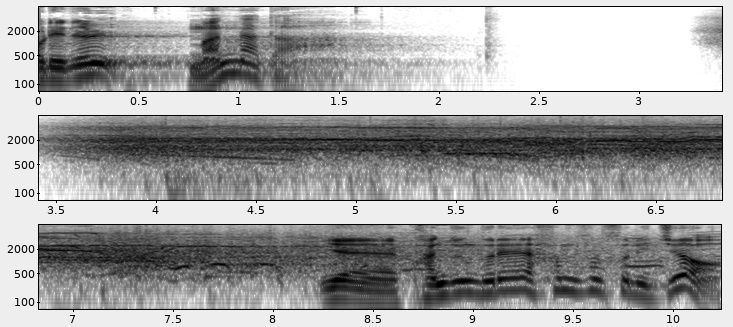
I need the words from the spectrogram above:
소리를 만나다. 예, 관중들의 함성 소리죠.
